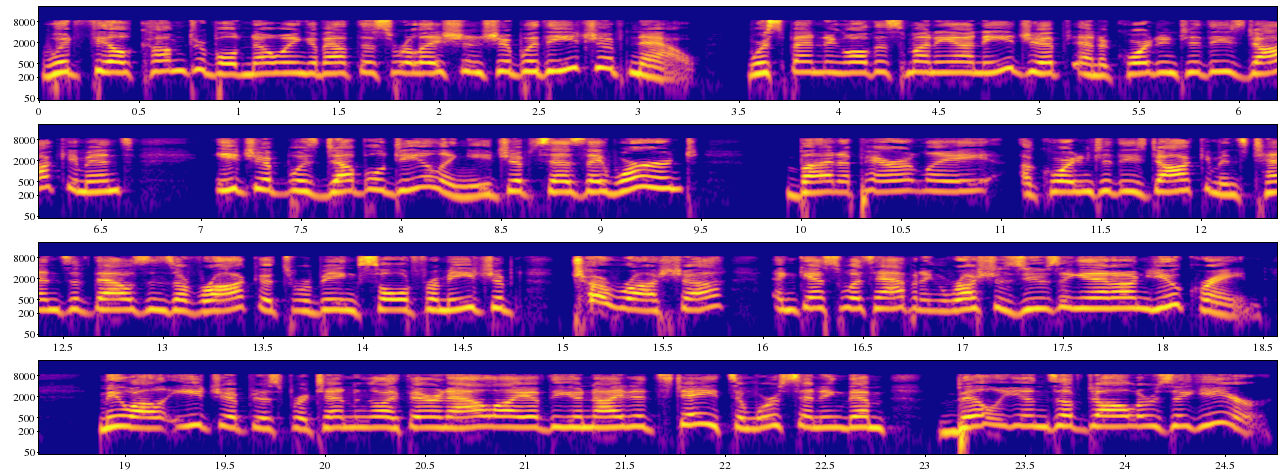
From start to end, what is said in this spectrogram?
would feel comfortable knowing about this relationship with Egypt now. We're spending all this money on Egypt, and according to these documents, Egypt was double dealing. Egypt says they weren't, but apparently, according to these documents, tens of thousands of rockets were being sold from Egypt to Russia. And guess what's happening? Russia's using it on Ukraine. Meanwhile, Egypt is pretending like they're an ally of the United States, and we're sending them billions of dollars a year.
